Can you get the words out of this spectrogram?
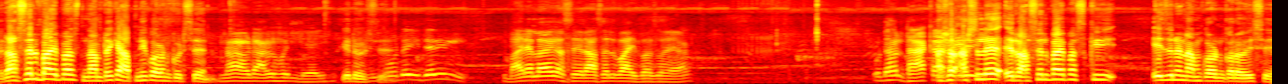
রাসেল বাইপাস নামটা কি আপনি করণ করছেন? না ওটা আমি হইল নেই কেটে হচ্ছে ওটা বাইরে লয়ে গেছে রাসেল বাইপাস হয়ে। ওটা ঢাকা আসলে- আসলে রাসেল বাইপাস কি এই জন্য নামকরণ করা হয়েছে?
